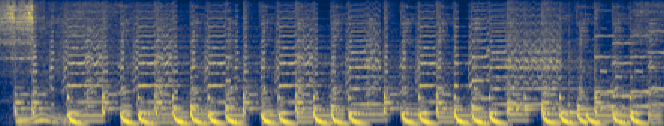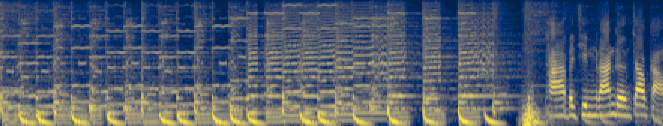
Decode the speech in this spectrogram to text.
พาไปชิมร้านเดิมเจ้าเก่า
